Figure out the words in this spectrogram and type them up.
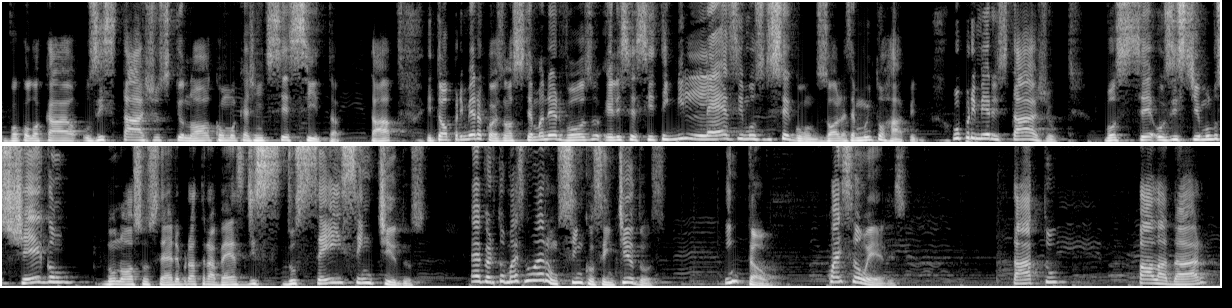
vou colocar os estágios que nó, como que a gente se excita. Tá? Então a primeira coisa, nosso sistema nervoso ele se excita em milésimos de segundos. Olha, é muito rápido. O primeiro estágio, você, os estímulos chegam no nosso cérebro através de, dos seis sentidos. Everton, mas não eram cinco sentidos? Então, quais são eles? Tato, paladar,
